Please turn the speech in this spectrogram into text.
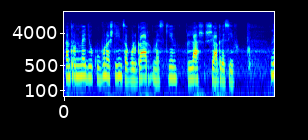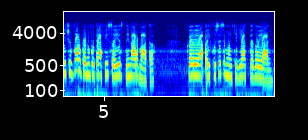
într-un mediu cu bună știință vulgar, meschin, laș și agresiv. Nici vorbă nu putea fi să ies din armată, căreia îi fusesem închiriat pe doi ani,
